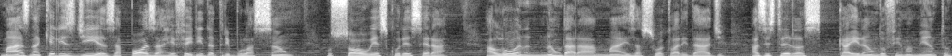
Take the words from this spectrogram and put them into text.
Mas naqueles dias, após a referida tribulação, o sol escurecerá, a lua não dará mais a sua claridade, as estrelas cairão do firmamento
